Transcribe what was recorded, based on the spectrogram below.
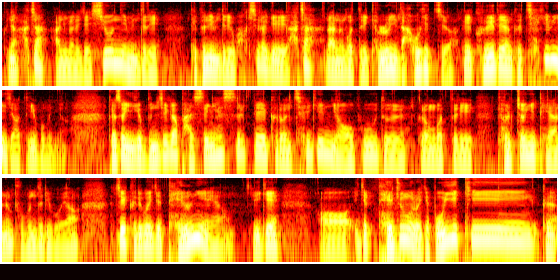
그냥 하자 아니면 이제 시오님들이 대표님들이 확실하게 하자라는 것들이 결론이 나오겠죠. 그에 대한 그 책임이 이제 어떻게 보면요. 그래서 이게 문제가 발생했을 때 그런 책임 여부들 그런 것들이 결정이 돼야 하는 부분들이고요. 이제 그리고 이제 대응이에요. 이게 어 이제 대중으로 이제 모이킹 그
